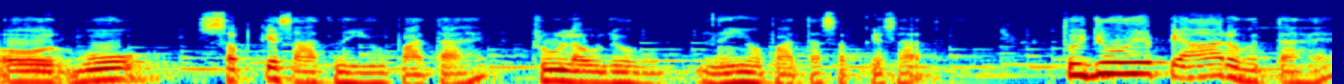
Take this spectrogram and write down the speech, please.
और वो सबके साथ नहीं हो पाता है ट्रू लव जो नहीं हो पाता सबके साथ तो जो ये प्यार होता है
